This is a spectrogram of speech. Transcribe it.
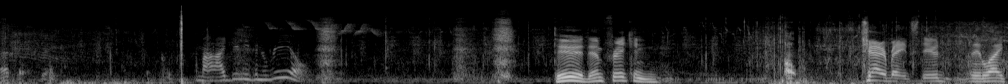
That's stick. Come on, I didn't even reel. Dude, them freaking oh chatterbaits, dude. They like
